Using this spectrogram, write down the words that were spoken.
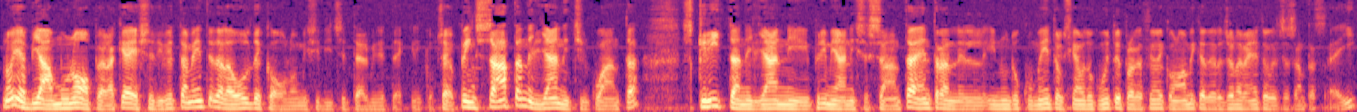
noi abbiamo un'opera che esce direttamente dalla old economy, si dice in termine tecnico, cioè pensata negli anni 50, scritta negli anni, primi anni 60, entra nel, in un documento che si chiama documento di programmazione economica della Regione Veneto del 66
